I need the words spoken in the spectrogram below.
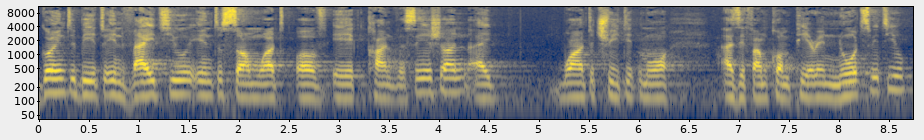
going to be to invite you into somewhat of a conversation. I want to treat it more as if I'm comparing notes with you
